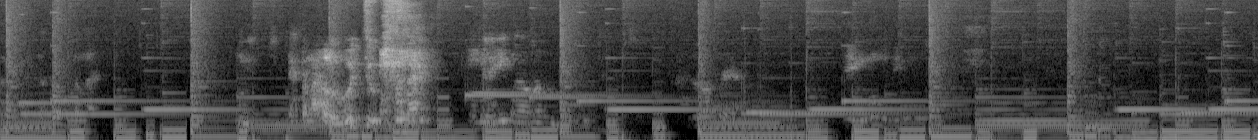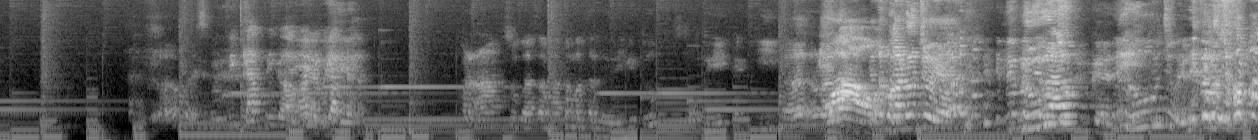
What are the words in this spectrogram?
atau pernah lucu. Eh, pernah lucu. Pernah memiliki pengalaman lucu. Apa ya? ya? Sebelum nih kalau Iya, ada nikah iya. Pernah suka sama teman Wow. itu bukan lucu ya? Itu menyeramkan. Ini lucu. Ini. itu lucu. apa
